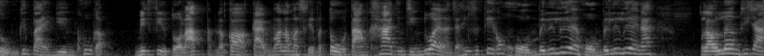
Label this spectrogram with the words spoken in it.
สูงขึ้นไปยืนคู่กับมิดฟิลด์ตัวรับ แล้วก็กลายเป็นว่าเรามาเสียประตูตามคาดจริง ๆ ด้วย หลังจากที่ซิตี้เขาโหมไปเรื่อยๆโหมไปเรื่อยๆนะเราเริ่มที่จะ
